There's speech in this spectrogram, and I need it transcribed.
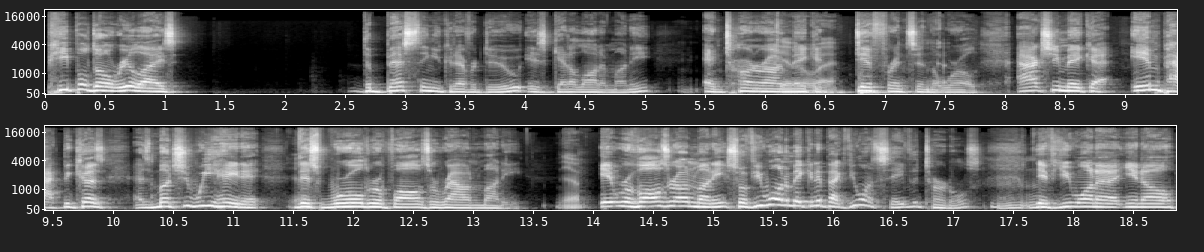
people don't realize the best thing you could ever do is get a lot of money and turn around and make away. a difference in the world. Actually make an impact because as much as we hate it, this world revolves around money. Yep. It revolves around money. So if you want to make an impact, if you want to save the turtles, Mm-hmm. if you want to, you know,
